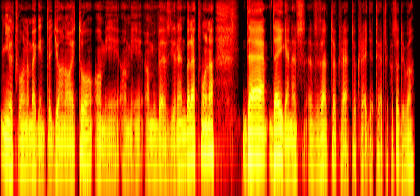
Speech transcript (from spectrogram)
nyílt volna megint egy olyan ajtó, ami, ami, amiben ez rendbe lett volna, de, de igen, ez, ez tökre, tökre egyetértek az Adival.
